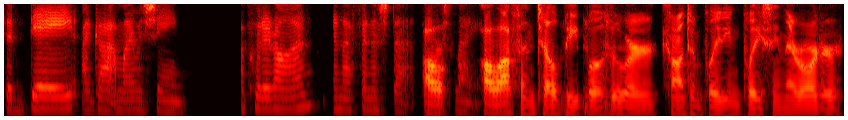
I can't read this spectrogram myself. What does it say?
the day I got my machine. I put it on and I finished that I'll, first night. I'll often tell people who are contemplating placing their order,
